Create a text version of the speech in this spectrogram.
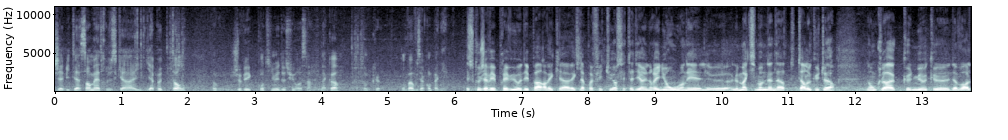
j'ai habité à 100 mètres jusqu'à il y a peu de temps. Donc je vais continuer de suivre ça. D'accord? Donc on va vous accompagner. Ce que j'avais prévu au départ avec, avec la préfecture, c'est-à-dire une réunion où on est le, le maximum d'interlocuteurs. Donc là, que de mieux que d'avoir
